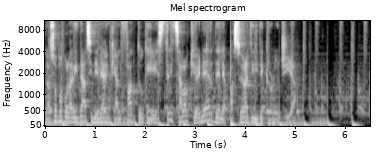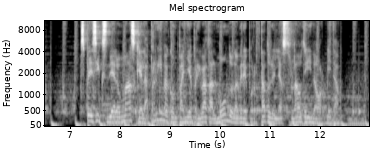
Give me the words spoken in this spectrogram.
La sua popolarità si deve anche al fatto che strizza l'occhio ai nerd e agli appassionati di tecnologia. SpaceX di Elon Musk è la prima compagnia privata al mondo ad avere portato degli astronauti in orbita.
